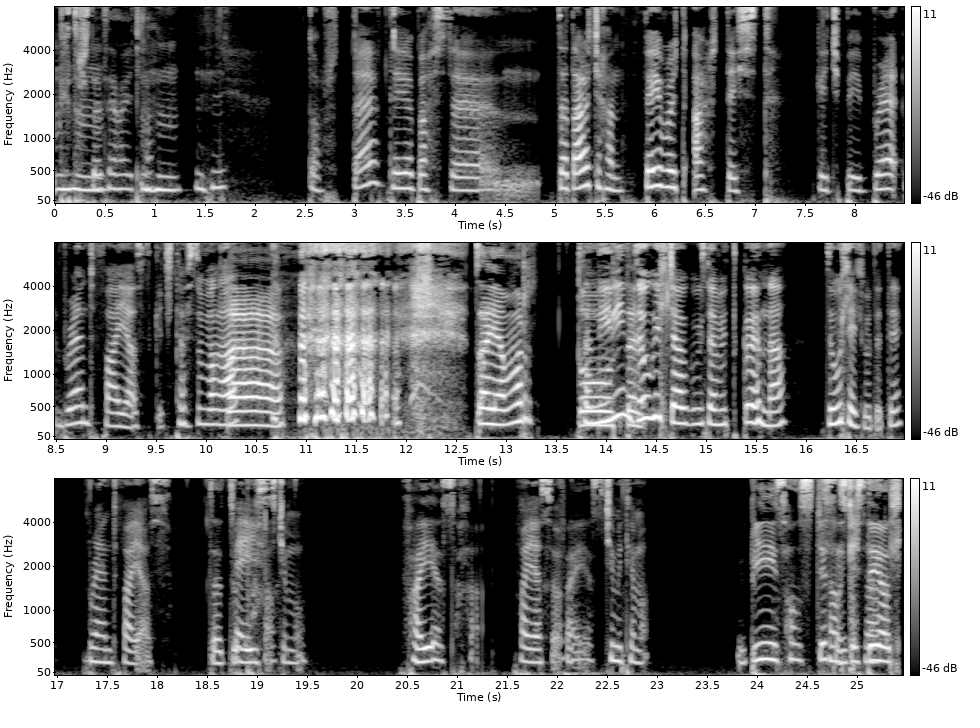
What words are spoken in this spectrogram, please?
Мгм. идэх дуртай тий хоёулаа. Дуртай. Тэгээ бас э, за дараагийнх нь favorite artist гэж би Bra- Brand Fires гэж тавьсан байгаа. За. Ямар За нэрийн зөв хэлж аваагүй сайн мэдэхгүй байна. Зөв л хэлгүү дээ тий. Brand Fires. За зөв Face ч юм уу. Fires аха. Fires? Fires. Чи мэдх юм уу? Би сонсч байсан. Сонсч байсан. Гэтэ бол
